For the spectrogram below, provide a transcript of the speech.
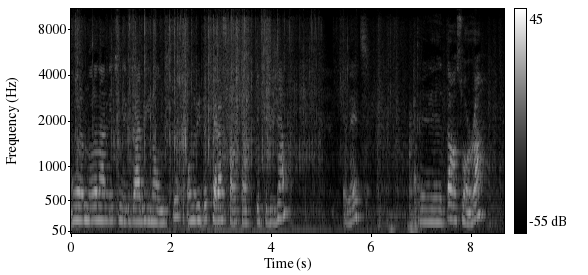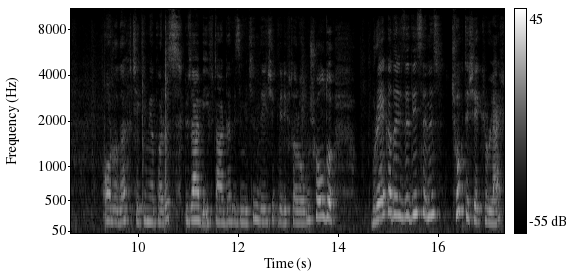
Umarım Nurhan anne için de güzel bir gün olmuştur. Onu bir de teras parka götüreceğim. Evet. Ee, daha sonra orada da çekim yaparız. Güzel bir iftardı bizim için. Değişik bir iftar olmuş oldu. Buraya kadar izlediyseniz çok teşekkürler.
